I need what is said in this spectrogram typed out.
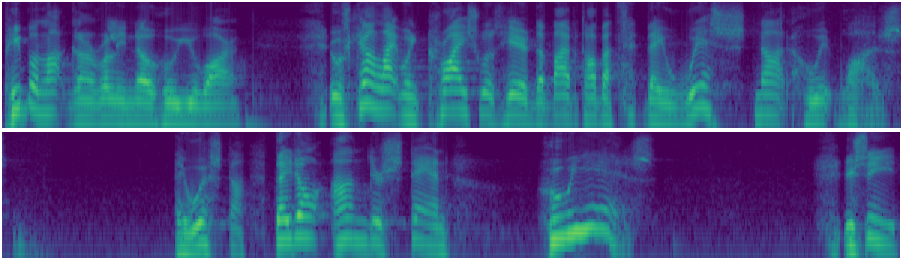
People are not going to really know who you are. It was kind of like when Christ was here, the Bible talked about they wished not who it was. They wished not. They don't understand who He is. You see,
